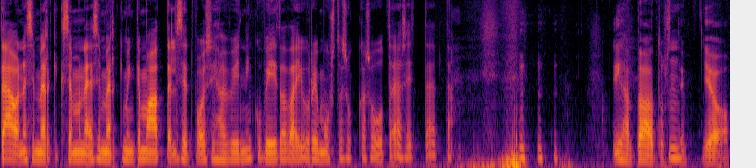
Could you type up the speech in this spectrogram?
tämä on esimerkiksi semmoinen esimerkki, minkä mä ajattelisin, että voisi ihan hyvin niin kuin viitata juuri mustasukkaisuuteen sitten, että Ihan taatusti, mm. joo.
